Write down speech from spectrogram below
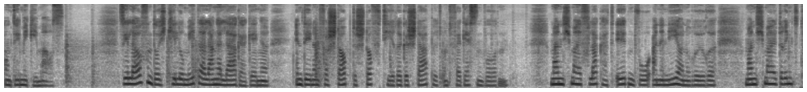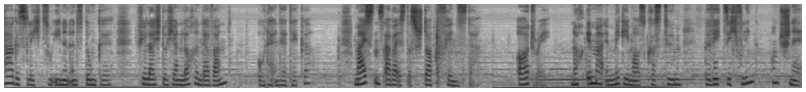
und die Mickey Maus. Sie laufen durch kilometerlange Lagergänge, in denen verstaubte Stofftiere gestapelt und vergessen wurden. Manchmal flackert irgendwo eine Neonröhre, manchmal dringt Tageslicht zu ihnen ins Dunkel, vielleicht durch ein Loch in der Wand oder in der Decke. Meistens aber ist es stockfinster. Audrey, noch immer im Mickey-Maus-Kostüm, bewegt sich flink und schnell,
